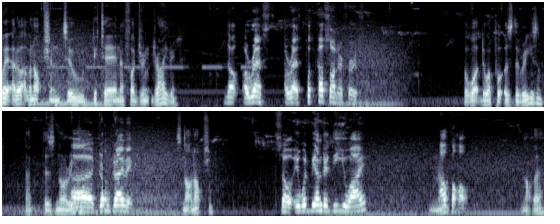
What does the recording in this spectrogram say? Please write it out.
Wait, I don't have an option to detain her for drink driving. No, arrest, arrest. Put cuffs on her first. But what do I put as the reason? That there's no reason. Uh, drunk driving. it's not an option. So it would be under DUI, No, alcohol. not there.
